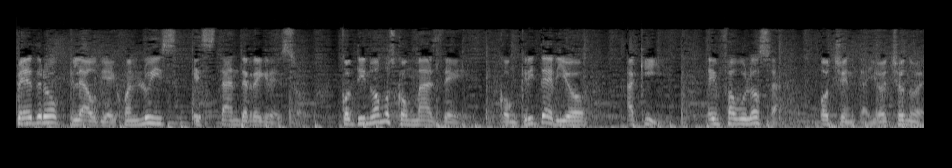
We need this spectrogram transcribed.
Pedro, Claudia y Juan Luis están de regreso. Continuamos con más de Con Criterio, aquí, en Fabulosa 889.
